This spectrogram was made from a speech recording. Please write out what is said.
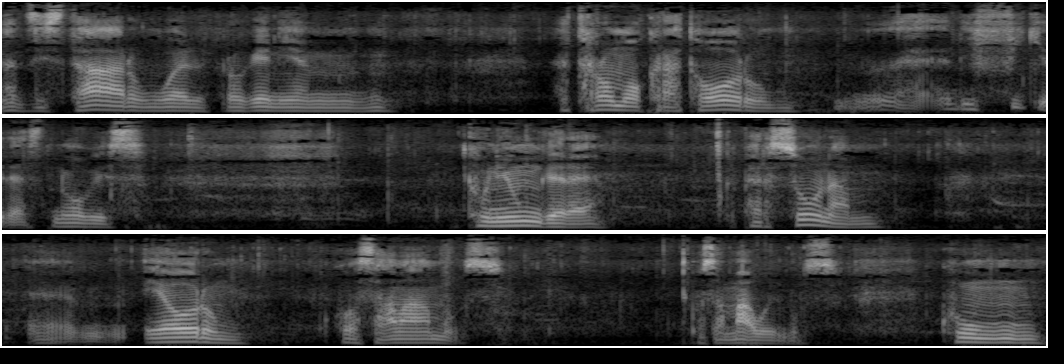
nazistarum vel progeniem et Romocratorum eh, difficile est nobis coniungere personam eh, eorum quos amamus quos amavimus cum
